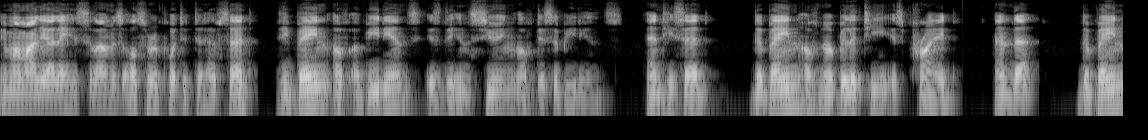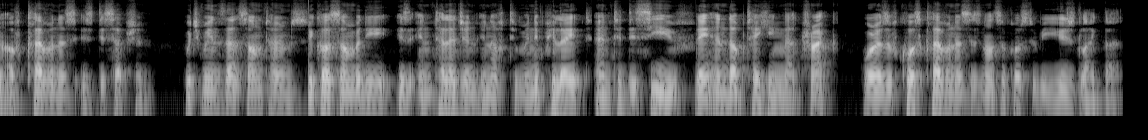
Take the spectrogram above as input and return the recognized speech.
Imam Ali alayhi salam is also reported to have said, The bane of obedience is the ensuing of disobedience. And he said, The bane of nobility is pride, and that the bane of cleverness is deception. which means that sometimes because somebody is intelligent enough to manipulate and to deceive, they end up taking that track. Whereas, of course, cleverness is not supposed to be used like that.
